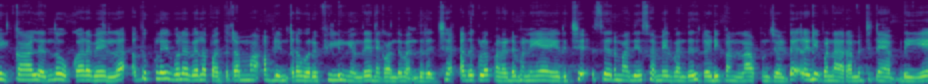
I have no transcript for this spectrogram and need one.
இன்றைக்கி காலேருந்து உட்காரவே இல்லை. அதுக்குள்ளே இவ்வளோ வேலை பார்த்துட்டோமா அப்படின்ற ஒரு ஃபீலிங் வந்து எனக்கு வந்து வந்துருச்சு. அதுக்குள்ளே பன்னெண்டு மணியே ஆயிடுச்சு சரி மதியம் சமையல் வந்து ரெடி பண்ணலாம் அப்படின்னு சொல்லிட்டு ரெடி பண்ண ஆரம்பிச்சிட்டேன் அப்படியே.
